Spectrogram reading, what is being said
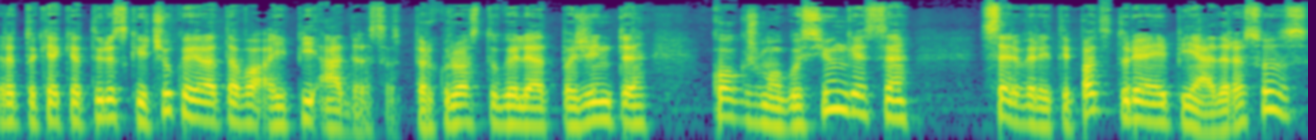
ir tokie keturi skaičiukai yra tavo IP adresas, per kuriuos tu gali atpažinti, koks žmogus jungiasi. Serveriai taip pat turi IP adresus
